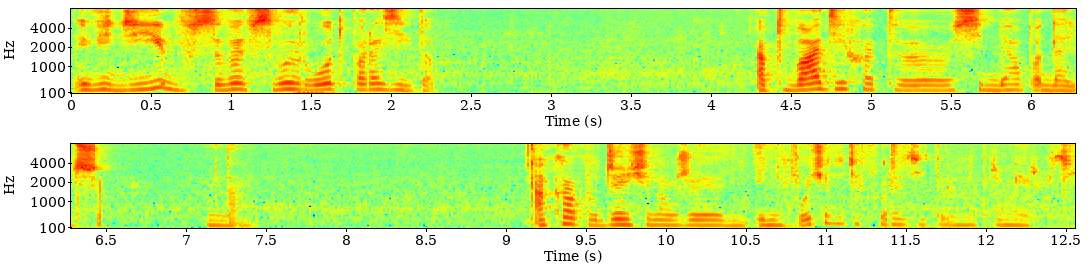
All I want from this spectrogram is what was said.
веди в свой, в свой род паразитов. Отвадь их от э, себя подальше. Да. А как вот женщина уже и не хочет этих паразитов, например, этих?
